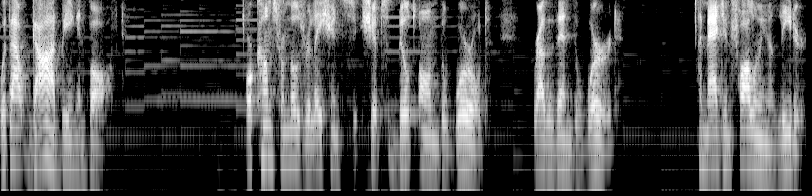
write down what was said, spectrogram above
without God being involved or comes from those relationships built on the world rather than the word. Imagine following a leader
